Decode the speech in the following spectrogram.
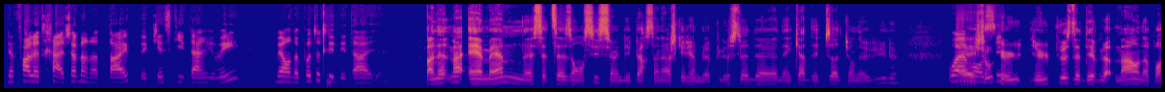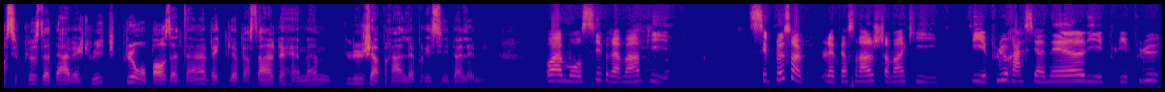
de faire le trajet dans notre tête de qu'est-ce qui est arrivé, mais on n'a pas tous les détails. Honnêtement, MM, cette saison-ci, c'est un des personnages que j'aime le plus là, de, dans les quatre épisodes qu'on a vus. là. Ouais, Euh, je trouve qu'il y, a eu- il y a eu plus de développement, on a passé plus de temps avec lui, puis plus on passe de temps avec le personnage de MM, plus j'apprends à l'apprécier et à l'aimer. Ouais, moi aussi, vraiment. Puis c'est plus un- le personnage, justement, qui, qui est plus rationnel, il est plus, il est plus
